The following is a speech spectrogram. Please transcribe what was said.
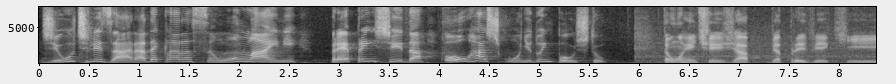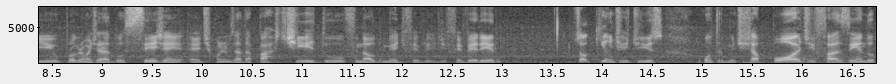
de utilizar a declaração online pré-preenchida ou rascunho do imposto. Então a gente já, já prevê que o programa gerador seja é, disponibilizado a partir do final do mês de fevereiro. Só que antes disso, o contribuinte já pode ir fazendo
